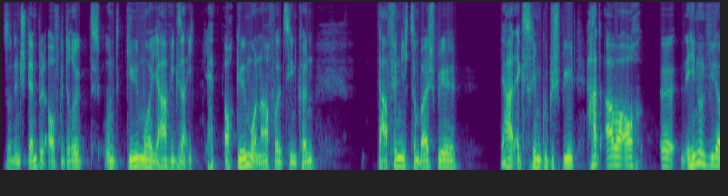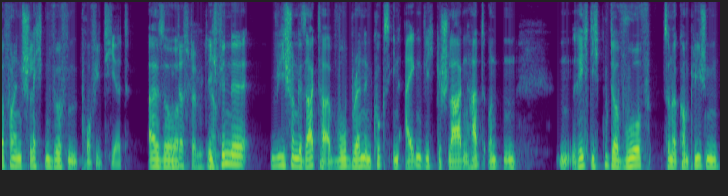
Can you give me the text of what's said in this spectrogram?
so den Stempel aufgedrückt. Und Gilmore, ja, wie gesagt, ich hätte auch Gilmore nachvollziehen können. Da finde ich zum Beispiel, er hat extrem gut gespielt, hat aber auch äh, hin und wieder von den schlechten Würfen profitiert. Also stimmt, ja. ich finde, wie ich schon gesagt habe, wo Brandon Cooks ihn eigentlich geschlagen hat und ein, ein richtig guter Wurf zu einer Completion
